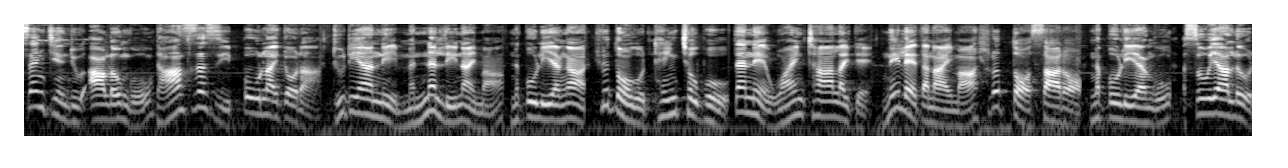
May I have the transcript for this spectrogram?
စန့်ကျင်သူအားလုံးကိုဓာတ်ဆက်စီပို့လိုက်တော့တာဒုတိယနေ့မနက်၄နိုင်မှာနပိုလီယန်ကလွှတ်တော်ကိုထိန်းချုပ်ဖို့တန်းနဲ့ဝိုင်းထားလိုက်တယ်နေ့လယ်တနာရီမှာလွှတ်တော်စတော့နပိုလီယန်ကိုအစိုးရလို့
